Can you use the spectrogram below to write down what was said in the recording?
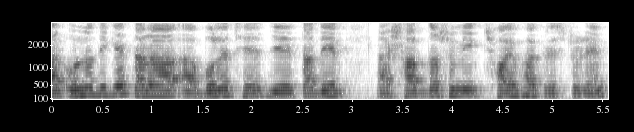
আর অন্যদিকে তারা বলেছে যে তাদের সাত দশমিক ছয় ভাগ রেস্টুরেন্ট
